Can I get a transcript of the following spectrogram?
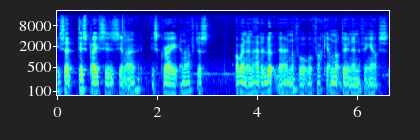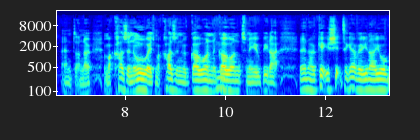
he said, "This place is you know is great," and I've just I went and had a look there, and I thought, "Well, fuck it, I'm not doing anything else." And I know, and my cousin always, my cousin would go on and go on to me. He would be like, "You know, get your shit together. You know, you're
